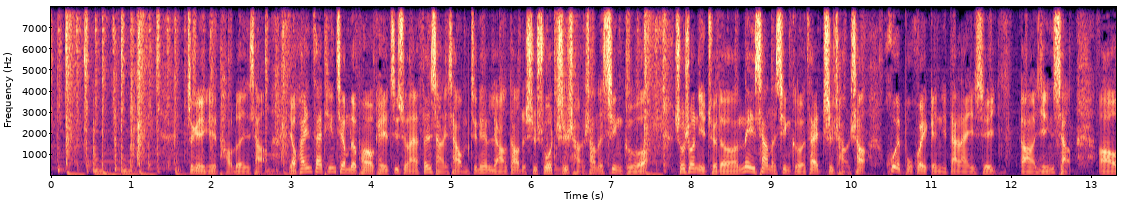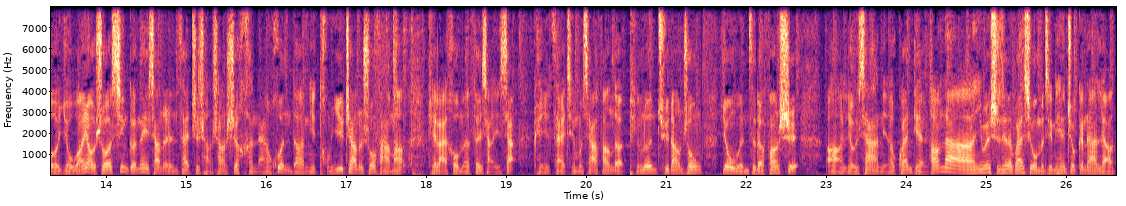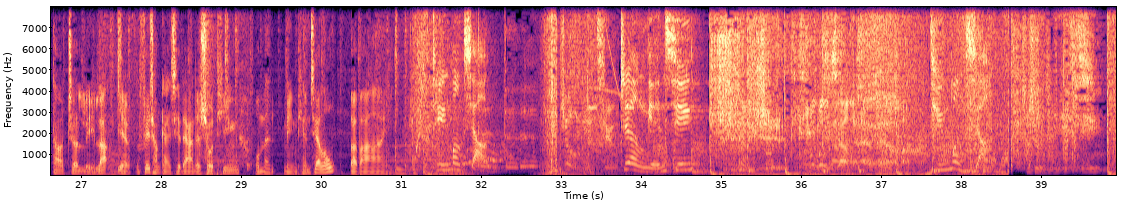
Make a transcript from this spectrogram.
这个也可以讨论一下，也欢迎在听节目的朋友可以继续来分享一下。我们今天聊到的是说职场上的性格，说说你觉得内向的性格在职场上会不会给你带来一些啊影响啊？有网友说性格内向的人在职场上是很难混的，你同意这样的说法吗？可以来和我们分享一下，可以在节目下方的评论区当中用文字的方式啊留下你的观点。好，那因为时间的关系，我们今天就跟大家聊到这里了，也非常感谢大家的收听，我们明天见喽，拜拜。听。梦想正年轻，正年轻，这里是听梦想 FM，听梦想正年轻。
